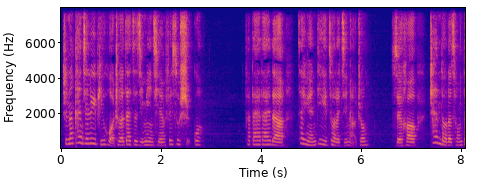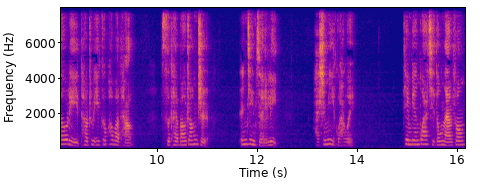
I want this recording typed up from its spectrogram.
只能看见绿皮火车在自己面前飞速驶过。他呆呆的在原地坐了几秒钟，随后颤抖的从兜里掏出一颗泡泡糖，撕开包装纸，扔进嘴里。还是蜜瓜味。天边刮起东南风，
